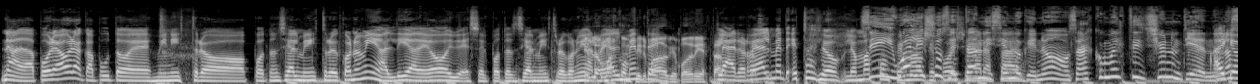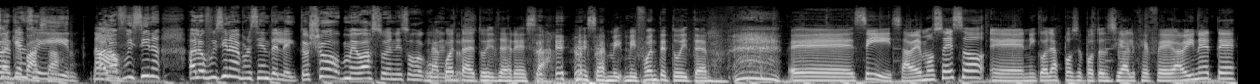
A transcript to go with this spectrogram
Nada, por ahora Caputo es ministro, potencial ministro de Economía. Al día de hoy es el potencial ministro de Economía. Es lo más realmente, confirmado que podría estar. Claro, Así. realmente esto es lo, lo más sí, confirmado igual que ellos están diciendo que no. O sea, es como este. Yo no entiendo. Hay no que sé ver qué pasa. seguir. No. A la oficina, a la oficina del presidente electo. Yo me baso en esos La documentos. cuenta de Twitter esa. esa es mi, mi fuente Twitter. Eh, sí, sabemos eso. Eh, Nicolás Pose, potencial jefe de gabinete.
